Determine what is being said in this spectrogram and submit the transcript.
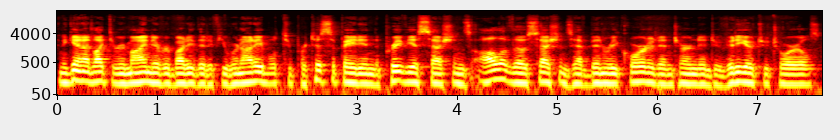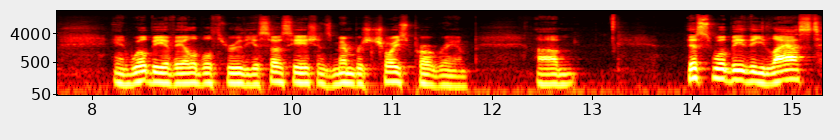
And again, I'd like to remind everybody that if you were not able to participate in the previous sessions, all of those sessions have been recorded and turned into video tutorials and will be available through the association's Members Choice program. Um, this will be the last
